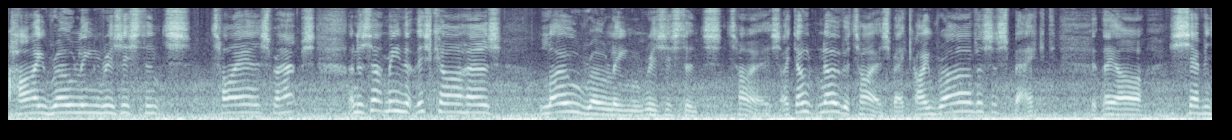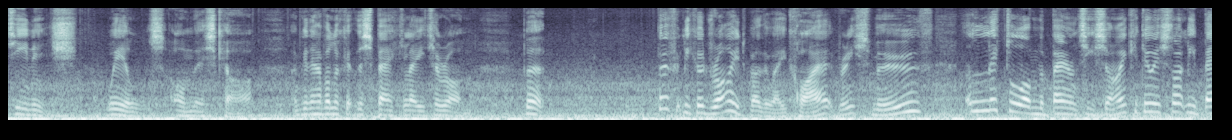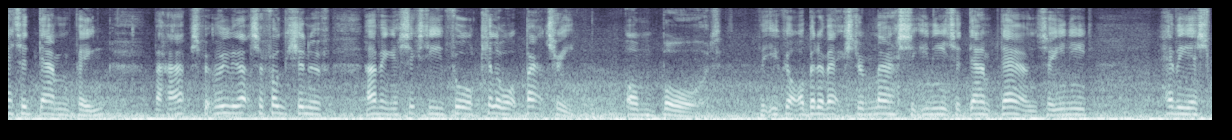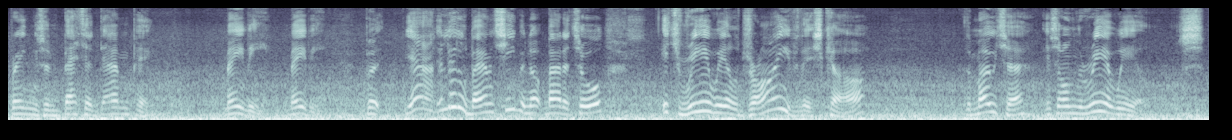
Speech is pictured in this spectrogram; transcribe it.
high rolling resistance tyres, perhaps? And does that mean that this car has low rolling resistance tyres. I don't know the tyre spec. I rather suspect that they are 17 inch wheels on this car. I'm going to have a look at the spec later on. But perfectly good ride, by the way. Quiet, very smooth. A little on the bouncy side. Could do a slightly better damping, perhaps, but maybe that's a function of having a 64 kilowatt battery on board. That you've got a bit of extra mass that you need to damp down, so you need heavier springs and better damping. Maybe, maybe. But yeah, a little bouncy, but not bad at all. It's rear wheel drive, this car. The motor is on the rear wheels.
